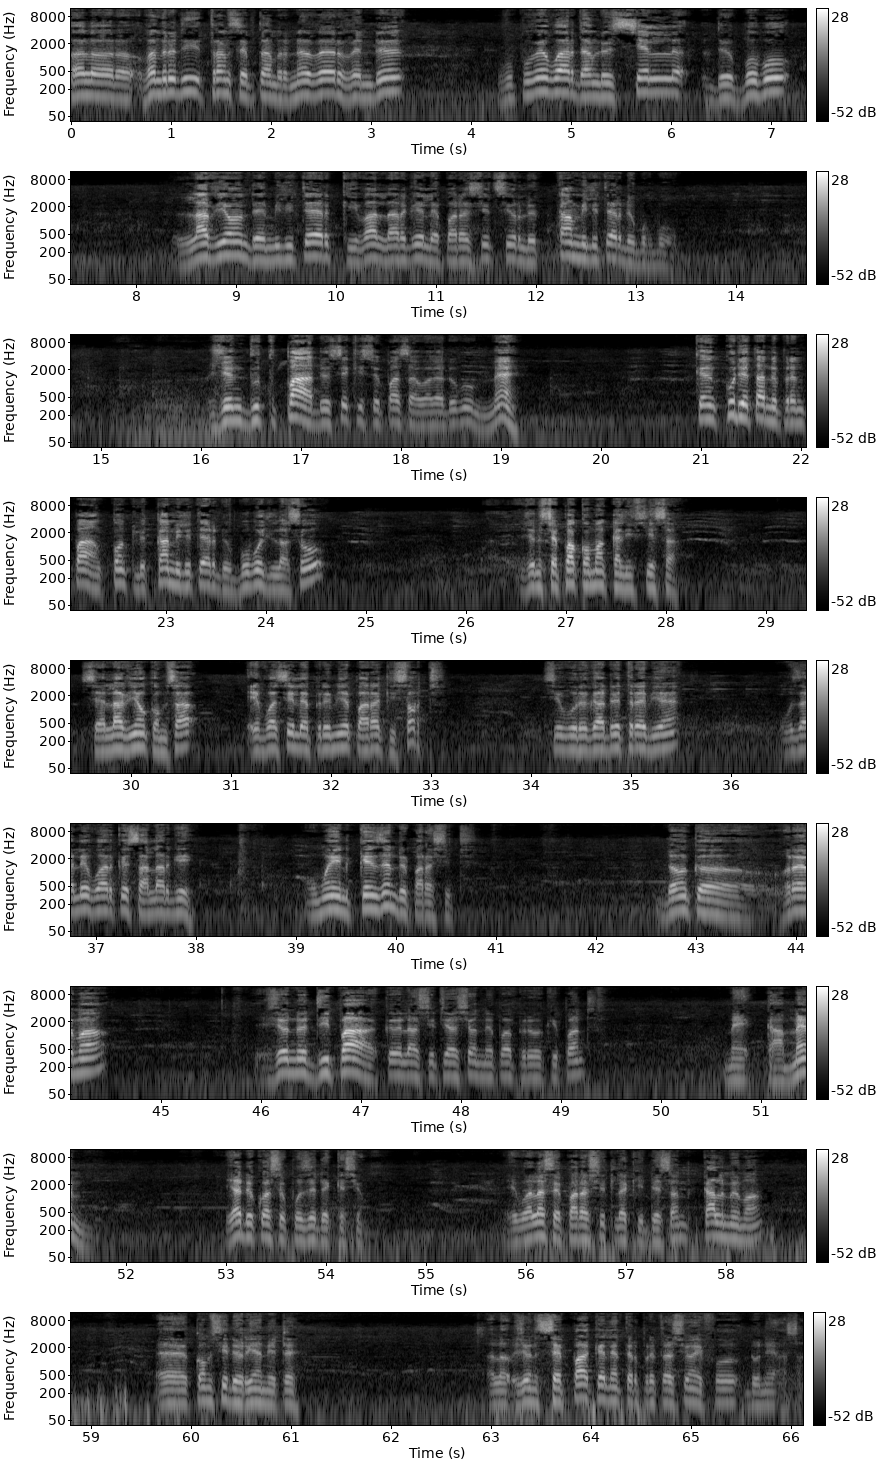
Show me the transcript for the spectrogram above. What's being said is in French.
Alors, vendredi 30 septembre, 9h22, vous pouvez voir dans le ciel de Bobo l'avion des militaires qui va larguer les parachutes sur le camp militaire de Bobo. Je ne doute pas de ce qui se passe à Ouagadougou, mais qu'un coup d'État ne prenne pas en compte le camp militaire de Bobo de Lasso, je ne sais pas comment qualifier ça. C'est l'avion comme ça, et voici les premiers paras qui sortent. Si vous regardez très bien, vous allez voir que ça a largué au moins une quinzaine de parachutes. Donc, euh, vraiment, je ne dis pas que la situation n'est pas préoccupante, mais quand même, il y a de quoi se poser des questions. Et voilà ces parachutes-là qui descendent calmement, euh, comme si de rien n'était. Alors, je ne sais pas quelle interprétation il faut donner à ça.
